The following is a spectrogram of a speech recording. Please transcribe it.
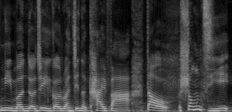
你们的这一个软件的开发到升级？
